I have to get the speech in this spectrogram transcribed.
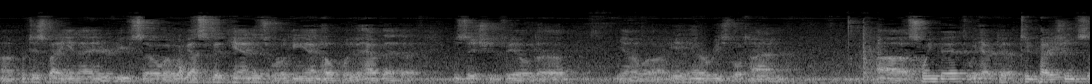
uh, participating in that interview. So uh, we've got some good candidates we're looking at, hopefully to have that uh, position filled, you know, in in a reasonable time. Swing beds, we have two patients.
